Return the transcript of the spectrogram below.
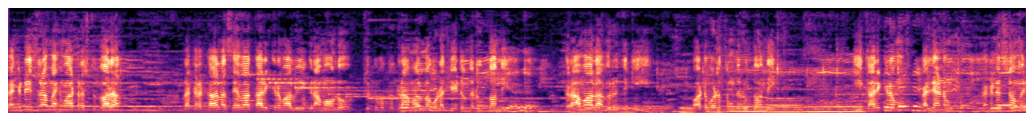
వెంకటేశ్వర మహిమా ట్రస్ట్ ద్వారా రకరకాల సేవా కార్యక్రమాలు ఈ గ్రామంలో చుట్టుపక్కల గ్రామాల్లో కూడా చేయడం జరుగుతోంది. గ్రామాల అభివృద్ధికి పాటుపడటం జరుగుతోంది. ఈ కార్యక్రమం కళ్యాణం వెంకటేశ్వర స్వామి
